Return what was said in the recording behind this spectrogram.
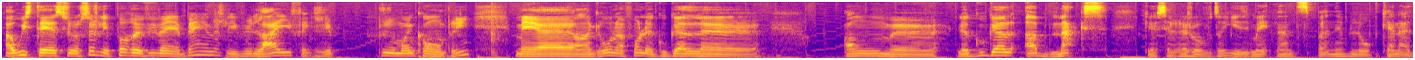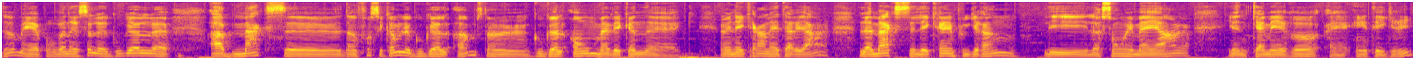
Ah oui, c'était sur ça, je l'ai pas revu bien, bien je l'ai vu live, fait que j'ai plus ou moins compris. Mais euh, en gros, dans le fond, le Google euh, Home, le Google Hub Max que c'est vrai, je vais vous dire, il est maintenant disponible au Canada. Mais pour revenir à ça, le Google euh, Hub Max, euh, dans le fond, c'est comme le Google Hub. C'est un Google Home avec euh, un écran à l'intérieur. Le Max, l'écran est plus grand. le son est meilleur. Il y a une caméra intégrée.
